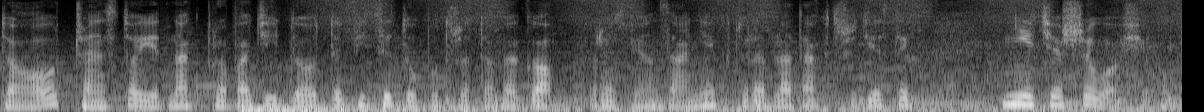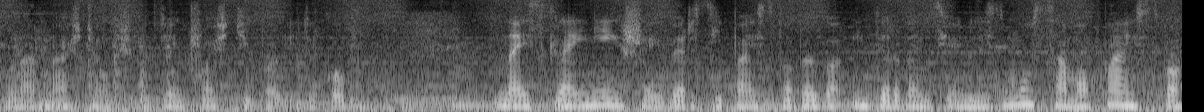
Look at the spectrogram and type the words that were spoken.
To często jednak prowadzi do deficytu budżetowego, rozwiązanie, które w latach 30. nie cieszyło się popularnością wśród większości polityków. W najskrajniejszej wersji państwowego interwencjonizmu samo państwo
